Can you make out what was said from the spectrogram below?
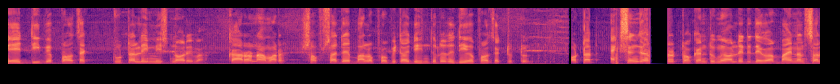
এই ডিবে প্রজেক্ট টোটালি মিস নরিবা কারণ আমার সব সাইডে ভালো প্রফিট হয় কিন্তু ডিবে প্রজেক্টটো অর্থাৎ এক্সচেঞ্জার টোকেন তুমি অলরেডি দেখো বাইন্যান্সর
